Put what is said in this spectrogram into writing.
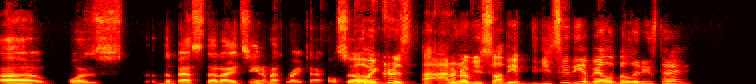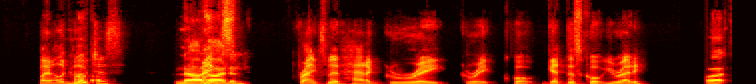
uh, was the best that I had seen him at right tackle. So By the way, Chris, I, I don't know if you saw the did you see the availabilities today by all the coaches? no, no, I didn't. Frank Smith had a great, great quote. Get this quote. You ready? But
